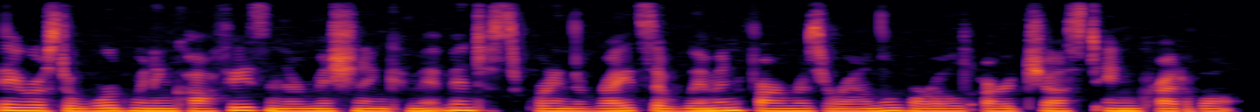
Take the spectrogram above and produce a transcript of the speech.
They roast award winning coffees, and their mission and commitment to supporting the rights of women farmers around the world are just incredible.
